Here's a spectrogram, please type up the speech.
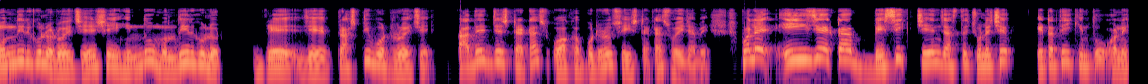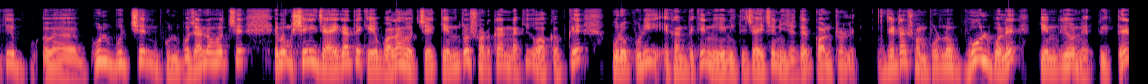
মন্দিরগুলো রয়েছে, সেই হিন্দু মন্দিরগুলোর যে, যে ট্রাস্টি বোর্ড রয়েছে, তাদের যে স্ট্যাটাস ওয়াকফ বোর্ডেরও সেই স্ট্যাটাস হয়ে যাবে। ফলে এই যে একটা বেসিক চেঞ্জ আসতে চলেছে, এটাতেই কিন্তু অনেকে ভুল বুঝছেন, ভুল বোঝানো হচ্ছে এবং সেই জায়গা থেকে বলা হচ্ছে কেন্দ্র সরকার নাকি ওয়াকফকে পুরোপুরি এখান থেকে নিয়ে নিতে চাইছে নিজেদের কন্ট্রোলে। যেটা সম্পূর্ণ ভুল বলে কেন্দ্রীয় নেতৃত্বের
